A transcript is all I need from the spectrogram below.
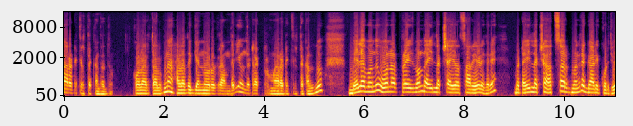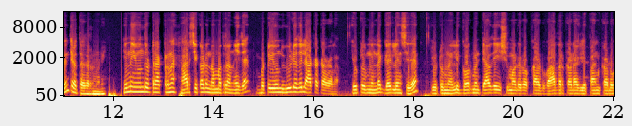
ಮಾರಾಟಕ್ಕೆ ಇರ್ತಕ್ಕಂಥದ್ದು. ಕೋಲಾರ ತಾಲೂಕಿನ ಹಳ್ಳದ ಗೆನ್ನೂರು ಗ್ರಾಮದಲ್ಲಿ ಒಂದು ಟ್ರ್ಯಾಕ್ಟರ್ ಮಾರಾಟಕ್ಕೆ ಇರ್ತಕ್ಕಂಥದ್ದು. ಬೆಲೆ ಬಂದು ಓನರ್ ಪ್ರೈಸ್ ಬಂದು ಐದು ಲಕ್ಷ ಐವತ್ತು ಸಾವಿರ ಹೇಳಿದರೆ ಬಟ್ ಐದು ಲಕ್ಷ ಹತ್ತು ಸಾವಿರಕ್ಕೆ ಬಂದ್ರೆ ಗಾಡಿ ಕೊಡ್ತೀವಿ ಅಂತ ಹೇಳ್ತಾ ಇದ್ದಾರೆ ನೋಡಿ. ಇನ್ನು ಈ ಒಂದು ಟ್ರ್ಯಾಕ್ಟರ್ನ ಆರ್ ಸಿ ಕಾರ್ಡು ನಮ್ಮ ಹತ್ರನೇ ಇದೆ ಬಟ್ ಈ ಒಂದು ವಿಡಿಯೋದಲ್ಲಿ ಹಾಕೋಕ್ಕಾಗಲ್ಲ. ಯೂಟ್ಯೂಬ್ನಿಂದ ಗೈಡ್ಲೈನ್ಸ್ ಇದೆ. ಯೂಟ್ಯೂಬ್ನಲ್ಲಿ ಗೌರ್ಮೆಂಟ್ ಯಾವುದೇ ಇಶ್ಯೂ ಮಾಡಿರೋ ಕಾರ್ಡ್, ಆಧಾರ್ ಕಾರ್ಡ್ ಆಗಲಿ ಪ್ಯಾನ್ ಕಾರ್ಡು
